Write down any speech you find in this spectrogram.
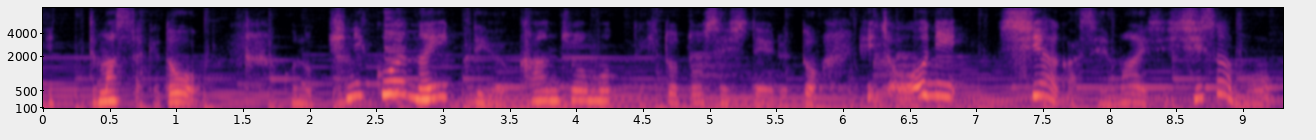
言ってましたけどこの気に食わないっていう感情を持って人と接していると非常に視野が狭いし視座も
